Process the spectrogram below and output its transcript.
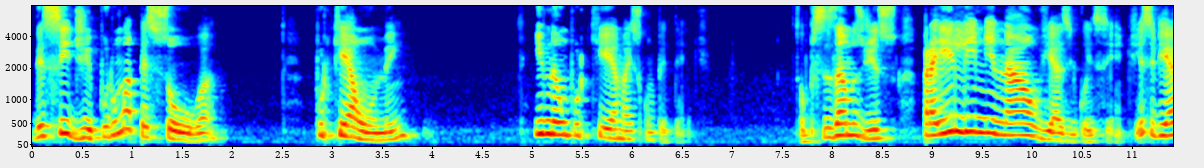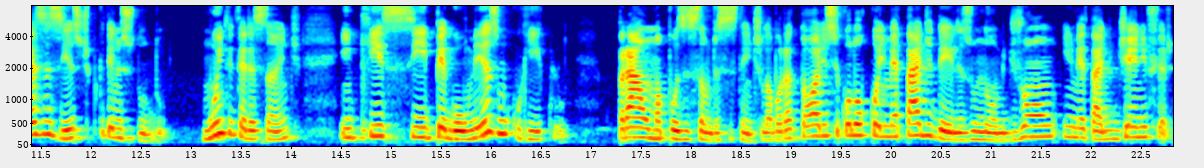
decidir por uma pessoa porque é homem e não porque é mais competente. Então precisamos disso para eliminar o viés inconsciente. E esse viés existe porque tem um estudo muito interessante em que se pegou o mesmo currículo para uma posição de assistente laboratório e se colocou em metade deles o nome John e metade Jennifer,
